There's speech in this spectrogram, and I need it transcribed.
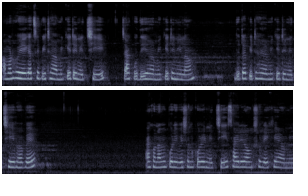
আমার হয়ে গেছে পিঠা, আমি কেটে নিচ্ছি। চাকু দিয়ে আমি কেটে নিলাম। দুটা পিঠায় আমি কেটে নিচ্ছি এভাবে এখন আমি পরিবেশন করে নিচ্ছি। সাইডের অংশ রেখে আমি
